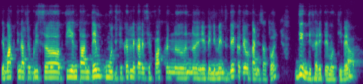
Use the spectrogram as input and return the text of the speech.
de marketing ar trebui să fie în tandem cu modificările care se fac în, în eveniment de către organizatori, din diferite motive. Da.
